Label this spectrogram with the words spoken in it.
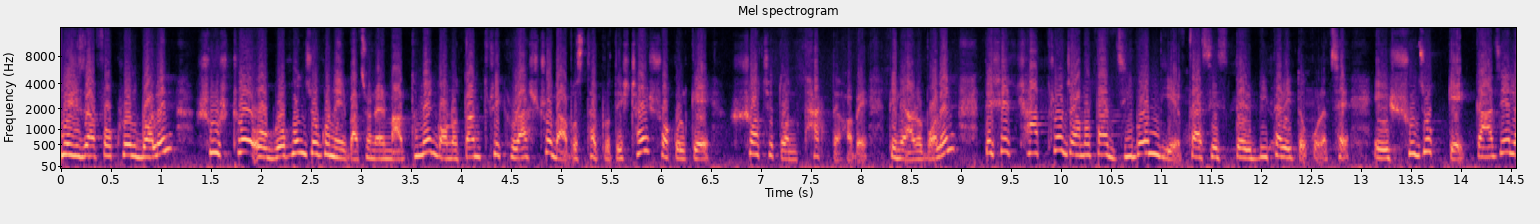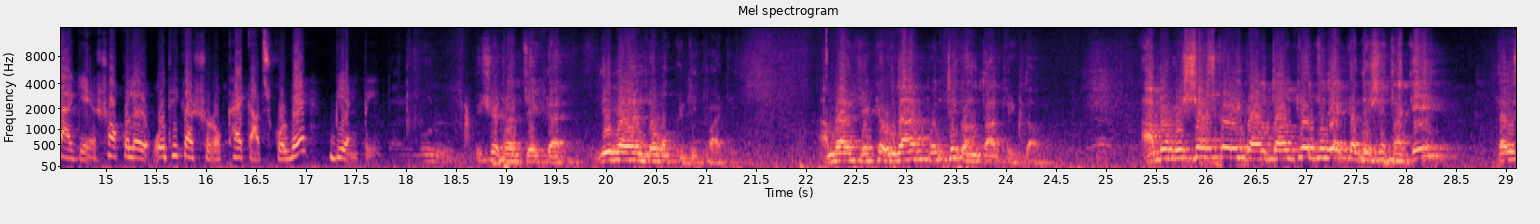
মির্জা ফখরুল বলেন, সুষ্ঠু ও গ্রহণযোগ্য নির্বাচনের মাধ্যমে গণতান্ত্রিক রাষ্ট্র ব্যবস্থা প্রতিষ্ঠায় সকলকে সচেতন থাকতে হবে। তিনি আরও বলেন, দেশের ছাত্র জনতা জীবন দিয়ে ফ্যাসিস্টদের বিতাড়িত করেছে। এই সুযোগকে কাজে লাগিয়ে সকলের অধিকার সুরক্ষায় কাজ করবে বিএনপি। বিষয়টা হচ্ছে একটা লিবারেল ডেমোক্রেটিক পার্টি। আমরা হচ্ছে একটা উদারপন্থী গণতান্ত্রিক দল। আমরা বিশ্বাস করি গণতন্ত্র যদি একটা দেশে থাকে তাহলে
